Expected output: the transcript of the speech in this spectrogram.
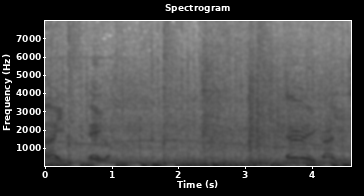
nice. Hey, look. Hey, Kali.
